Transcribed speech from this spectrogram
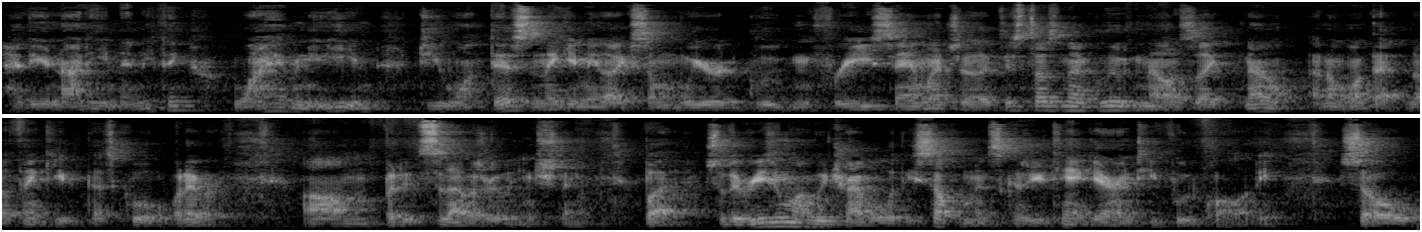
have you not eaten anything? Why haven't you eaten? Do you want this? And they gave me like some weird gluten-free sandwich. They're like, this doesn't have gluten. I was like, no, I don't want that. No, thank you. That's cool. Whatever. Um, but it, so that was really interesting. But so the reason why we travel with these supplements because you can't guarantee food quality. So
